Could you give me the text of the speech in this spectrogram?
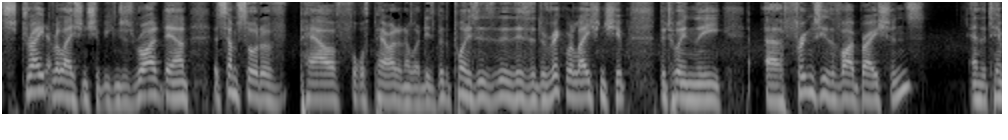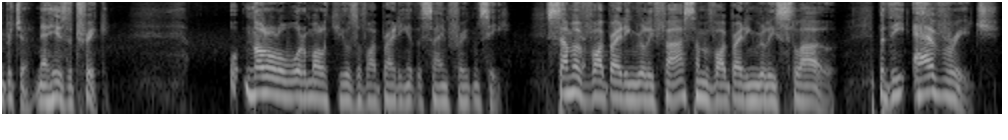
Straight relationship. You can just write it down. It's some sort of power, fourth power. I don't know what it is. But the point is, is there's a direct relationship between the uh, frequency of the vibrations and the temperature. Now, here's the trick. Not all water molecules are vibrating at the same frequency. Some are vibrating really fast, some are vibrating really slow. But the average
